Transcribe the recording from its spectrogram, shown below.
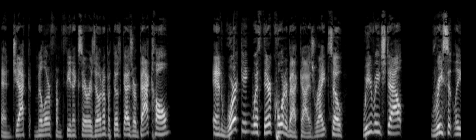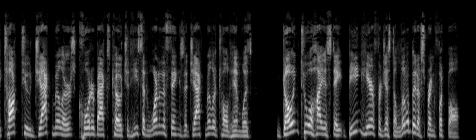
and Jack Miller from Phoenix, Arizona, but those guys are back home and working with their quarterback guys, right? So we reached out recently, talked to Jack Miller's quarterbacks coach, and he said one of the things that Jack Miller told him was going to Ohio State, being here for just a little bit of spring football,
